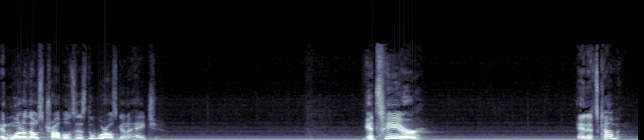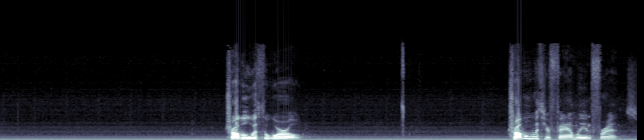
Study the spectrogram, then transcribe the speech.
And one of those troubles is the world's going to hate you. It's here, and it's coming. Trouble with the world, trouble with your family and friends.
